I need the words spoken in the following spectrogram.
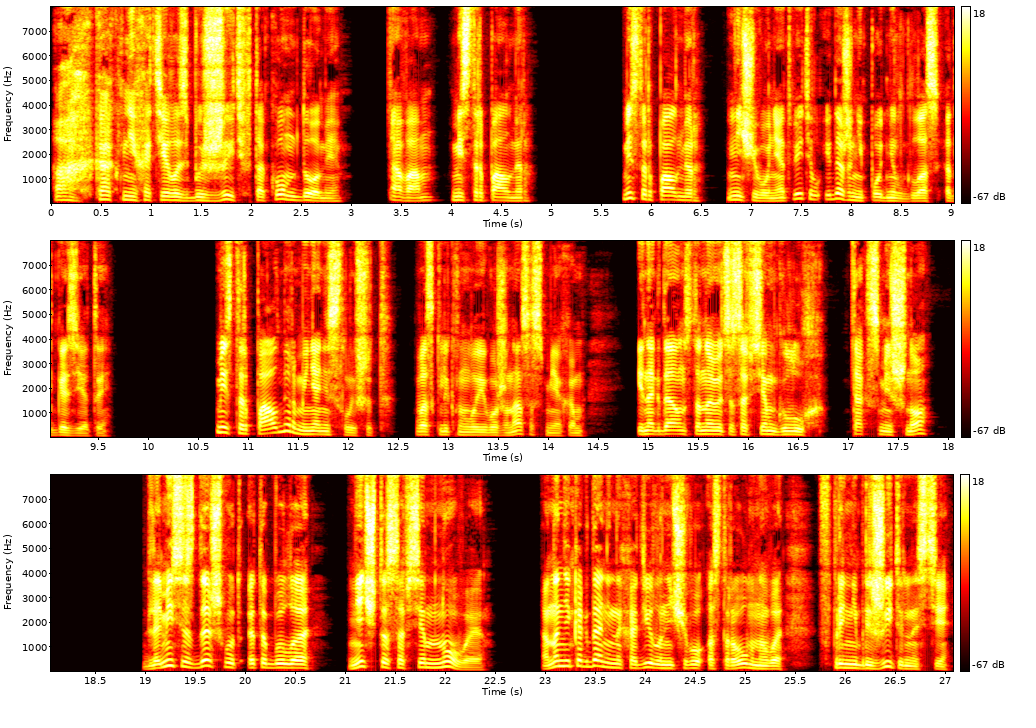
Ах, как мне хотелось бы жить в таком доме. А вам, мистер Палмер? Мистер Палмер ничего не ответил и даже не поднял глаз от газеты. «Мистер Палмер меня не слышит», — воскликнула его жена со смехом. «Иногда он становится совсем глух. Так смешно». Для миссис Дэшвуд это было нечто совсем новое. Она никогда не находила ничего остроумного в пренебрежительности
